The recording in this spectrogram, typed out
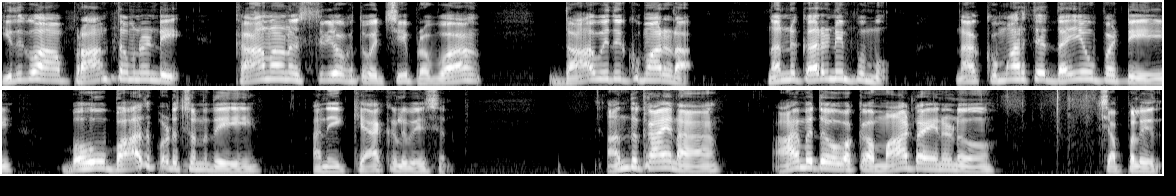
ఇదిగో ఆ ప్రాంతం నుండి కానాను స్త్రీ ఒకటి వచ్చి ప్రభువా దావిది కుమారుడా నన్ను కరుణింపుము. నా కుమార్తె దయ్యం పట్టి బహు బాధపడుచున్నది అని కేకలు వేశాను. అందుకాయన ఆమెతో ఒక మాట ఆయనను చెప్పలేదు.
